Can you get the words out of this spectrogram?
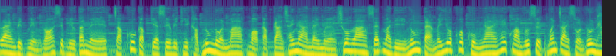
แรงบิด 110 นิวตันเมตร จับคู่กับเกียร์ CVT ขับนุ่มนวลมากเหมาะกับการใช้งานในเมืองช่วงล่างเซ็ตมาดีนุ่มแต่ไม่ยวบควบคุมง่ายให้ความรู้สึกมั่นใจส่วนรุ่นไฮ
